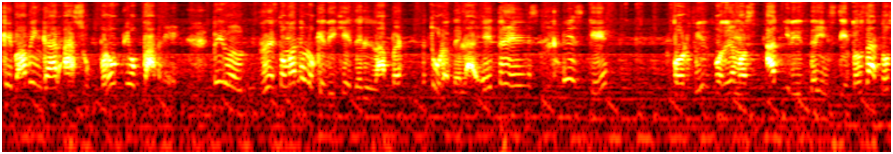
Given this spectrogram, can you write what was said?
que va a vengar a su propio padre. Pero retomando lo que dije de la apertura de la E3, es que por fin podremos adquirir distintos datos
